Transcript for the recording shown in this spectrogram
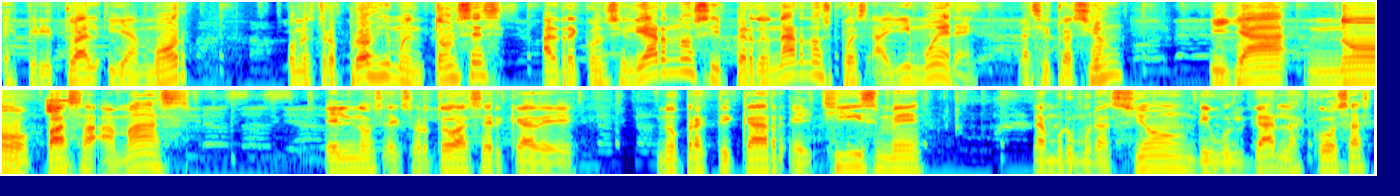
espiritual y amor con nuestro prójimo. Entonces, al reconciliarnos y perdonarnos, pues allí muere la situación y ya no pasa a más. Él nos exhortó acerca de no practicar el chisme, la murmuración, divulgar las cosas.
